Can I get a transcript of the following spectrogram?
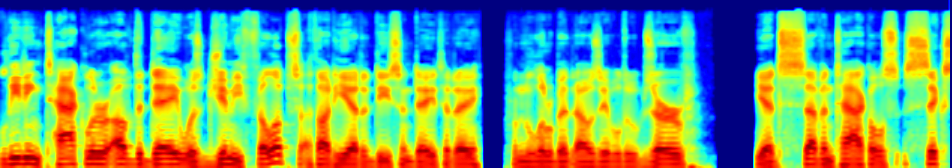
leading tackler of the day was Jimmy Phillips. I thought he had a decent day today from the little bit that I was able to observe. He had seven tackles, six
